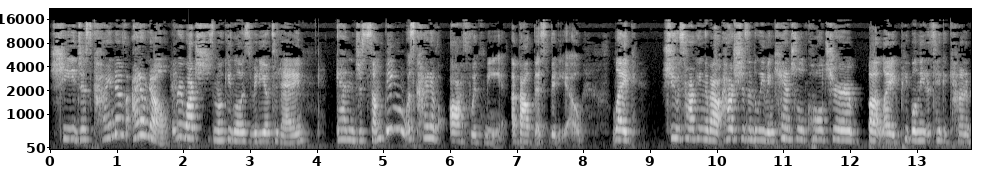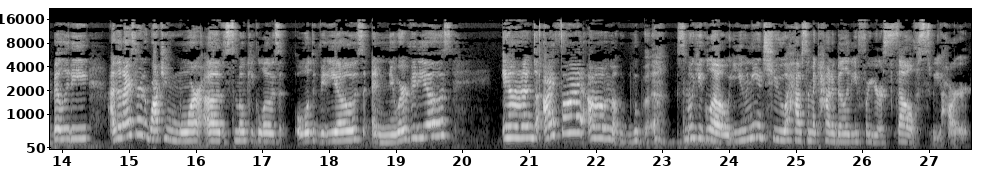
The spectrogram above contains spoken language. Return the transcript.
she just kind of, I don't know. I rewatched Smokey Glow's video today and just something was kind of off with me about this video. Like, she was talking about how she doesn't believe in cancel culture, but like people need to take accountability. And then I started watching more of Smokey Glow's old videos and newer videos. And I thought, um, Smokey Glow, you need to have some accountability for yourself, sweetheart.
